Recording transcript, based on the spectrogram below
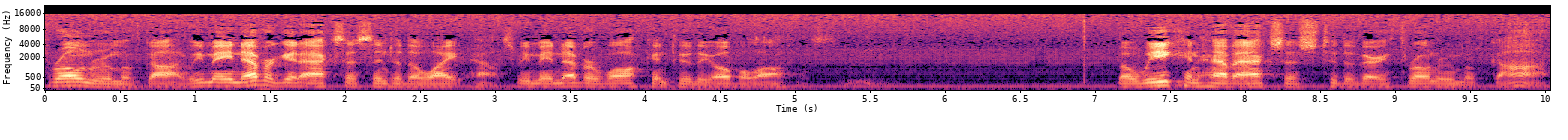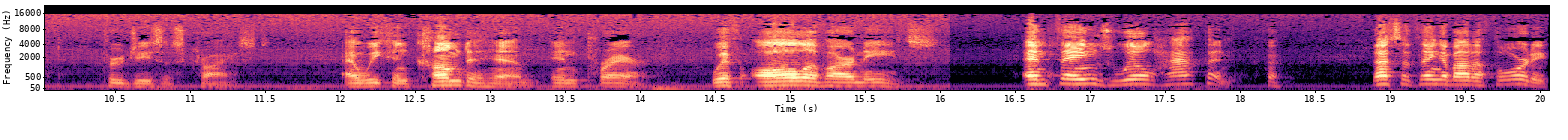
throne room of God. We may never get access into the White House. We may never walk into the Oval Office. But we can have access to the very throne room of God through Jesus Christ. And we can come to Him in prayer with all of our needs. And things will happen. That's the thing about authority.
